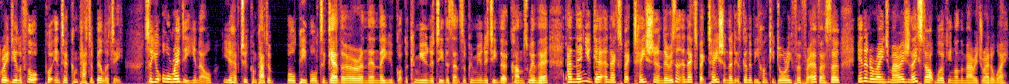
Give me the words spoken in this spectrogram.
great deal of thought put into compatibility. So you're already, you know, you have two compatible people together and then they, you've got the community the sense of community that comes with it. And then you get an expectation. There isn't an expectation that it's going to be hunky-dory for forever. So in an arranged marriage they start working on the marriage right away.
